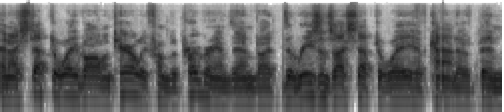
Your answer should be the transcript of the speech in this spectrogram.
And I stepped away voluntarily from the program then, but the reasons I stepped away have kind of been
